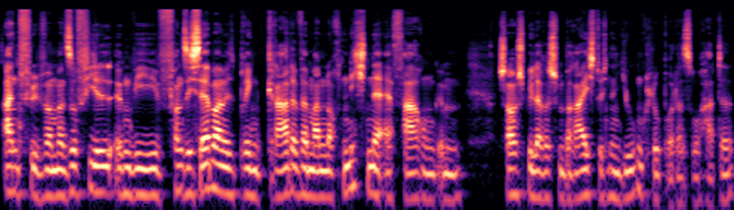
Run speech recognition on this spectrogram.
anfühlt, weil man so viel irgendwie von sich selber mitbringt, gerade wenn man noch nicht eine Erfahrung im schauspielerischen Bereich durch einen Jugendclub oder so hatte.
